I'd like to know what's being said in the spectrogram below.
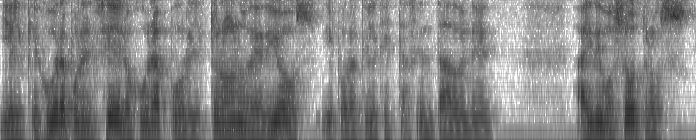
Y el que jura por el cielo, jura por el trono de Dios y por aquel que está sentado en él. Hay de vosotros,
